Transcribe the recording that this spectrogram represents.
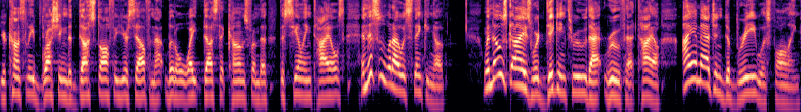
you're constantly brushing the dust off of yourself and that little white dust that comes from the, the ceiling tiles. And this is what I was thinking of. When those guys were digging through that roof, that tile, I imagine debris was falling.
